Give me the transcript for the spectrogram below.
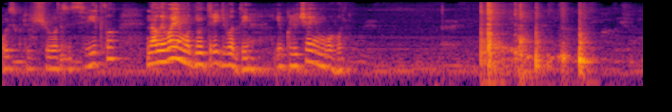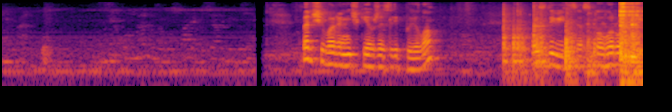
Ось включу це світло. Наливаємо одну треть води і включаємо вогонь. Перші варенички я вже зліпила. Ось дивіться, сковородки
